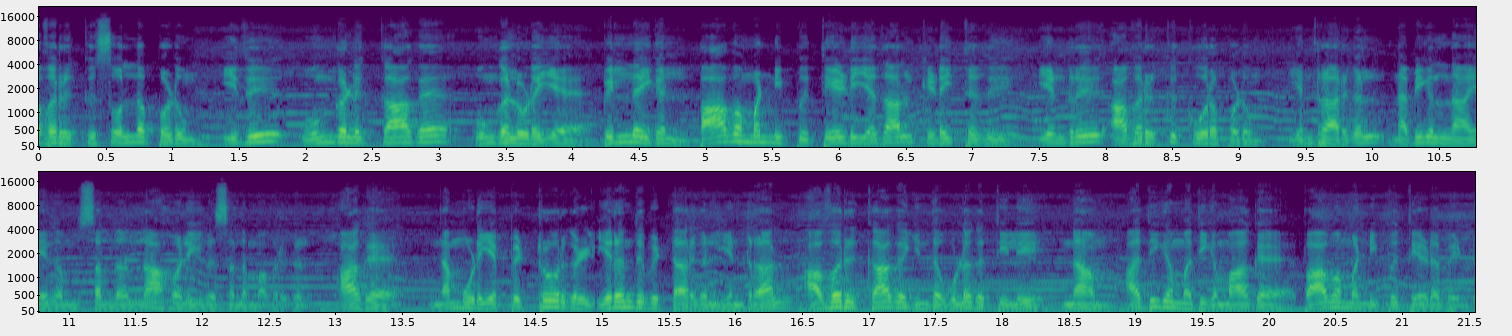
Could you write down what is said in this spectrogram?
அவருக்கு சொல்லப்படும் இது உங்களுக்காக உங்களுடைய பிள்ளைகள் பாவ மன்னிப்பு தேடியதால் கிடைத்தது என்று அவருக்கு கூறப்படும் என்றார்கள் நபிகள் நாயகம் சல்லல்லாஹ் அலைஹி அவர்கள். ஆக நம்முடைய பெற்றோர்கள் இறந்து விட்டார்கள் என்றால் அவருக்காக இந்த உலகத்திலே நாம் அதிகம் அதிகமாக பாவ மன்னிப்பு தேட வேண்டும்.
